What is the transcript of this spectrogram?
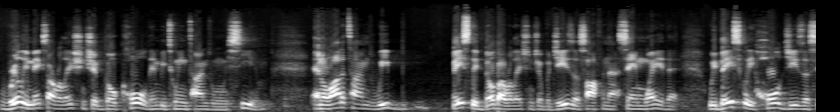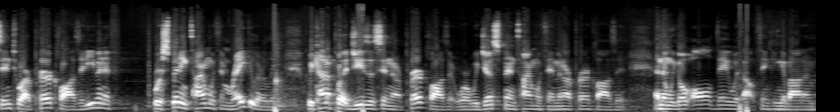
really makes our relationship go cold in between times when we see him. And a lot of times we basically build our relationship with Jesus off in that same way that we basically hold Jesus into our prayer closet, even if we're spending time with him regularly. We kind of put Jesus in our prayer closet where we just spend time with him in our prayer closet. And then we go all day without thinking about him,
